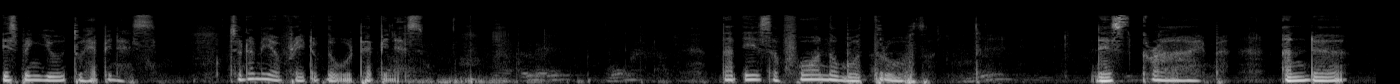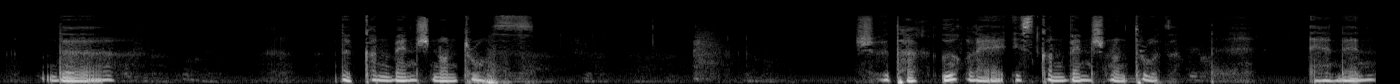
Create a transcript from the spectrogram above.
it bring you to happiness. So don't be afraid of the word happiness. That is a Four Noble Truth described under the the conventional truth. Sự thật ước is conventional truth. And then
